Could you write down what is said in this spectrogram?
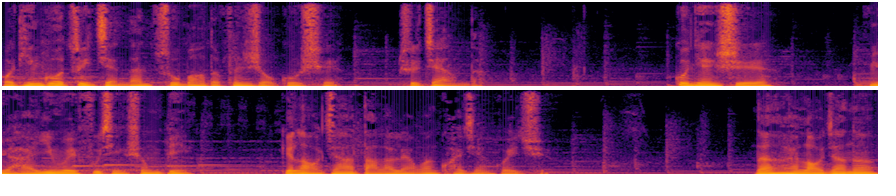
我听过最简单粗暴的分手故事，是这样的：过年时，女孩因为父亲生病，给老家打了两万块钱回去。男孩老家呢，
